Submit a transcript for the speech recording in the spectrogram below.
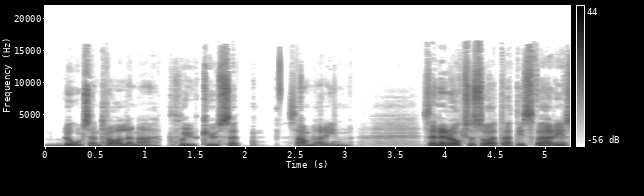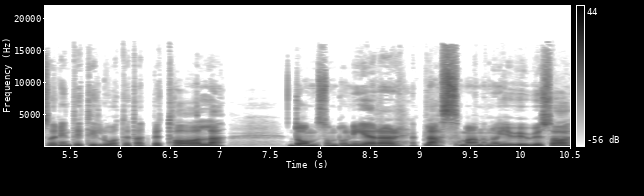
blodcentralerna på sjukhuset samlar in. Sen är det också så att, att i Sverige så är det inte tillåtet att betala de som donerar plasman. Och i USA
